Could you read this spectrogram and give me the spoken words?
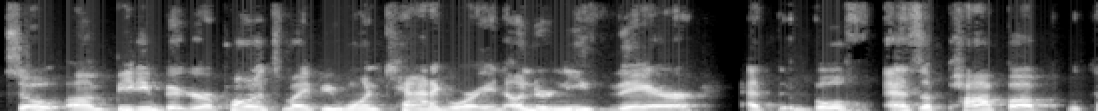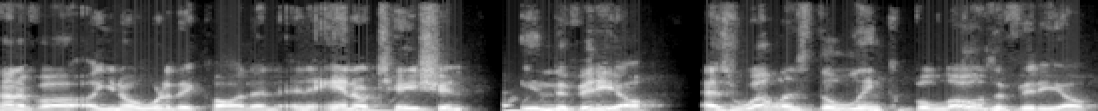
So um, beating bigger opponents might be one category, and underneath there, at the, both as a pop up, kind of a you know what do they call it, an, an annotation in the video as well as the link below the video,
